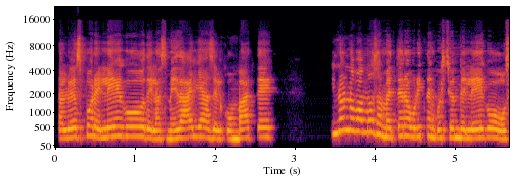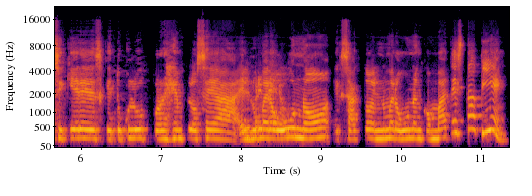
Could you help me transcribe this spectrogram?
tal vez por el ego, de las medallas, del combate. Y no nos vamos a meter ahorita en cuestión del ego o si quieres que tu club, por ejemplo, sea el, número uno, exacto, el número uno en combate, está bien,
